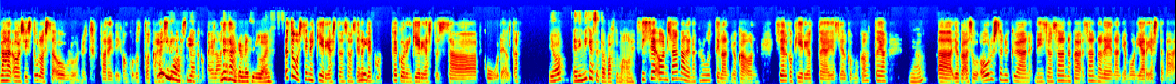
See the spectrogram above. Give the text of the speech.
Mähän on siis tulossa Ouluun nyt pari viikon kuluttua 20. Niin päivä, kun meillä on Nähdäänkö me silloin? No tuu sinne kirjastoon, se on siellä Eli... Peku, Pekurin kirjastossa kuudelta. Joo, eli mikä se tapahtuma on? Siis se on Sanna-Leena Knuuttilan, joka on selkokirjoittaja ja selkomukauttaja. Joo. ää, joka asuu Oulussa nykyään, niin se on Sanna, Sanna-Leenan ja mun järjestämä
